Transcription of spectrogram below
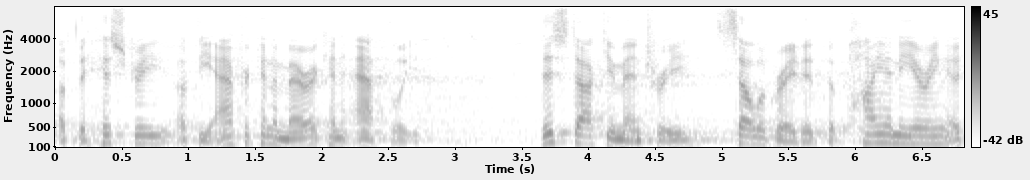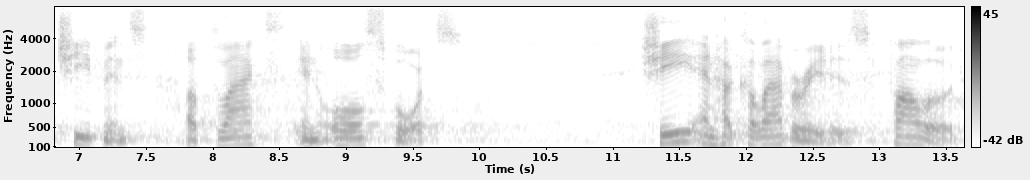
of the history of the African American athlete, this documentary celebrated the pioneering achievements of blacks in all sports. She and her collaborators followed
